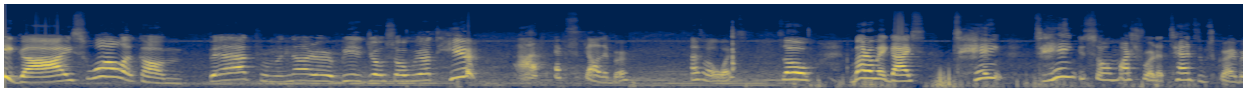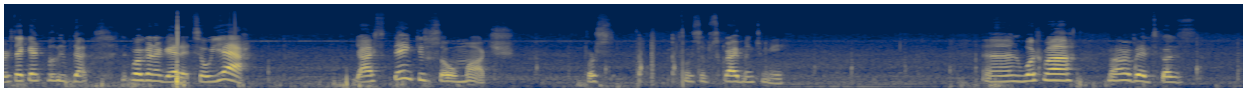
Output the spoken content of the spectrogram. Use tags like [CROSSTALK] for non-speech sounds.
Hey guys, welcome back from another video. So we're here at Excalibur, as always. So, by the way, guys, thank thank you so much for the 10 subscribers. I can't believe that we're gonna get it. So yeah, guys, thank you so much for for subscribing to me and watch my my bits because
